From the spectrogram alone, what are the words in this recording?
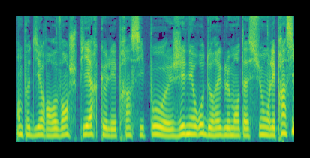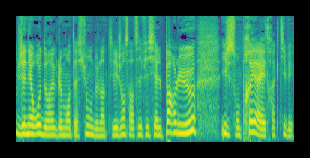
On peut dire en revanche, Pierre, que les principaux euh, généraux de réglementation, les principes généraux de réglementation de l'intelligence artificielle par l'UE, ils sont prêts à être activés.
